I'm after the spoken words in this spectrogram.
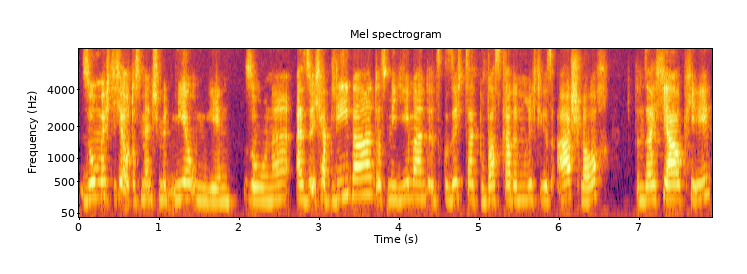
so möchte ich auch, dass Menschen mit mir umgehen. So, ne? Also ich habe lieber, dass mir jemand ins Gesicht sagt, du warst gerade ein richtiges Arschloch. Dann sage ich, ja, okay.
